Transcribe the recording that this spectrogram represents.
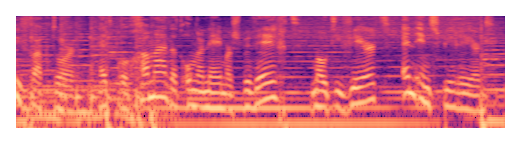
Groeifactor, het programma dat ondernemers beweegt, motiveert en inspireert.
